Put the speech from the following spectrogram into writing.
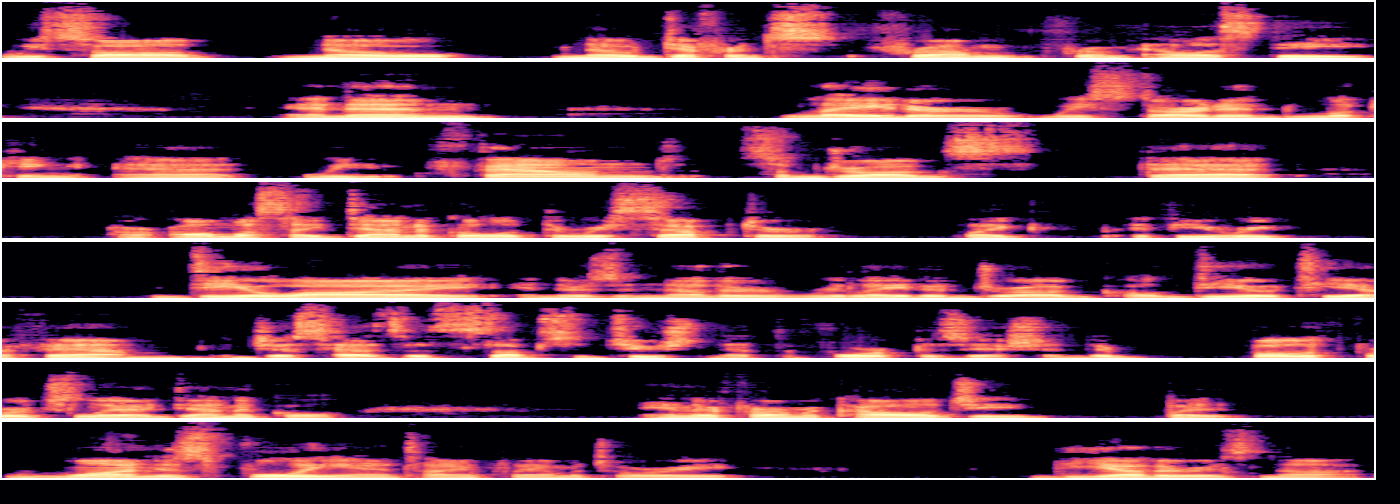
we saw no no difference from from LSD. And then later, we started looking at we found some drugs that are almost identical at the receptor. Like if you re- DOI and there's another related drug called DOTFM, it just has a substitution at the four position. They're both virtually identical in their pharmacology, but one is fully anti-inflammatory, the other is not.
